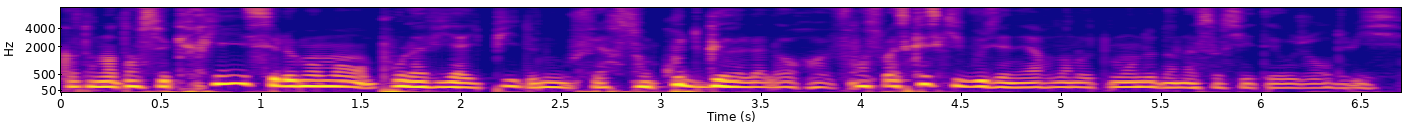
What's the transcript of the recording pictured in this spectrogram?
quand on entend ce cri, c'est le moment pour la VIP de nous faire son coup de gueule. Alors Françoise, qu'est-ce qui vous énerve dans notre monde, dans la société aujourd'hui?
